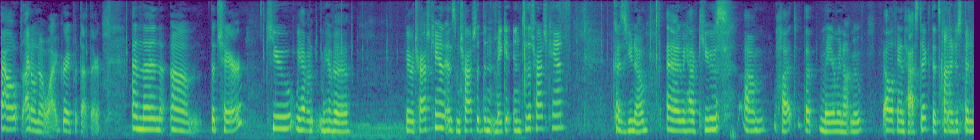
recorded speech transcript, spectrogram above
out. I don't know why Gray put that there. And then um, the chair. Q, we have a we have a we have a trash can and some trash that didn't make it into the trash can because you know. And we have Q's um, hut that may or may not move. Ella Fantastic that's kind of just been,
